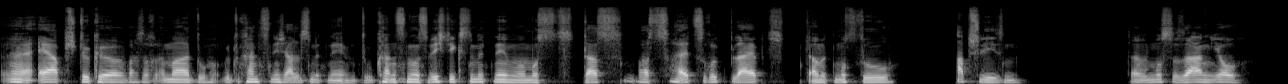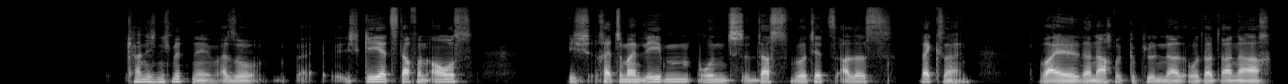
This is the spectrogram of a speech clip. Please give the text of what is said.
äh, Erbstücke, was auch immer, du, du kannst nicht alles mitnehmen. Du kannst nur das Wichtigste mitnehmen und musst das, was halt zurückbleibt, damit musst du abschließen. Damit musst du sagen, yo, kann ich nicht mitnehmen. Also ich gehe jetzt davon aus, ich rette mein Leben und das wird jetzt alles weg sein. Weil danach wird geplündert oder danach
